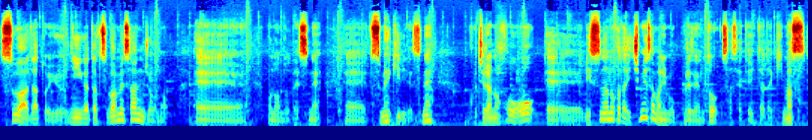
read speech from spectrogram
スワダという新潟燕三条の、えー、もののですね、えー、爪切りですね。こちらの方を、えー、リスナーの方1名様にもプレゼントさせていただきます。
